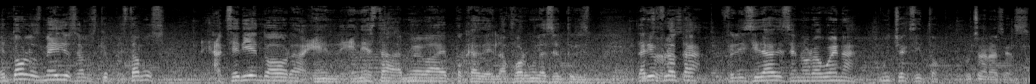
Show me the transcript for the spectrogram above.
en todos los medios a los que estamos accediendo ahora en, en esta nueva época de la Fórmula del Turismo. Darío Flota, felicidades, enhorabuena, mucho éxito. Muchas gracias.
